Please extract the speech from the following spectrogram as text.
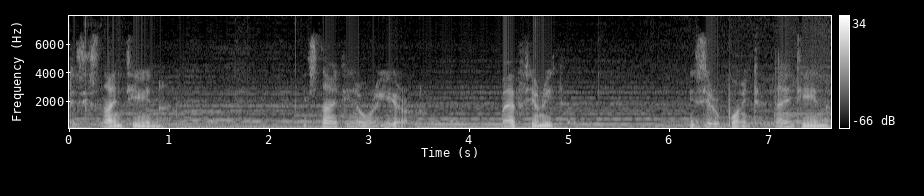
This is 19 it's 19 over here. Math unit is 0.19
